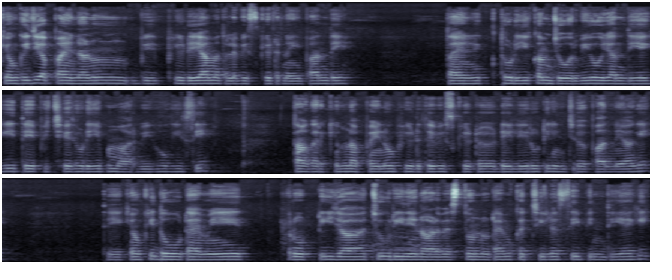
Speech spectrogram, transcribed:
ਕਿਉਂਕਿ ਜੇ ਆਪਾਂ ਇਹਨਾਂ ਨੂੰ ਵੀ ਫੀਡ ਜਾਂ ਮਤਲਬ ਬਿਸਕਿਟ ਨਹੀਂ ਪਾਉਂਦੇ। ਤਾਂ ਇਹ ਥੋੜ੍ਹੀ ਜਿਹੀ ਕਮਜ਼ੋਰ ਵੀ ਹੋ ਜਾਂਦੀ ਹੈਗੀ ਅਤੇ ਪਿੱਛੇ ਥੋੜ੍ਹੀ ਜਿਹੀ ਬਿਮਾਰ ਵੀ ਹੋ ਗਈ ਸੀ। ਤਾਂ ਕਰਕੇ ਹੁਣ ਆਪਾਂ ਇਹਨੂੰ ਫੀਡ ਅਤੇ ਬਿਸਕਿਟ ਡੇਲੀ ਰੂਟੀਨ 'ਚ ਪਾਉਂਦੇ ਆਂਗੇ। ਅਤੇ ਕਿਉਂਕਿ ਦੋ ਟਾਈਮ ਇਹ ਰੋਟੀ ਜਾਂ ਚੂਰੀ ਦੇ ਨਾਲ ਵੈਸੇ ਦੋਨੋਂ ਟਾਈਮ ਕੱਚੀ ਲੱਸੀ ਪੀਂਦੀ ਹੈਗੀ।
